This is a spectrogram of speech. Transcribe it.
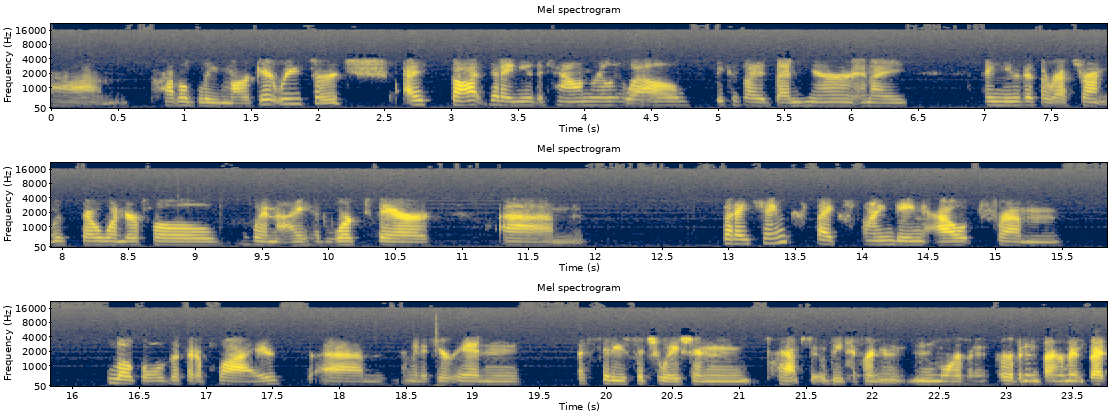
um, probably market research. I thought that I knew the town really well because I had been here and I, I knew that the restaurant was so wonderful when I had worked there. Um, but I think like finding out from locals if it applies. Um, I mean, if you're in a city situation, perhaps it would be different in more of an urban environment. But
